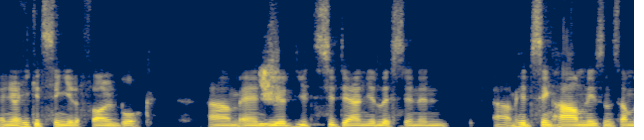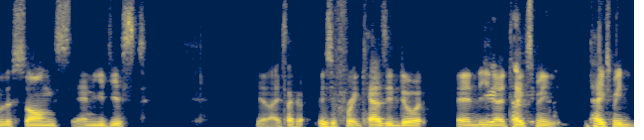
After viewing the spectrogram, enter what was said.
and you know, he could sing you the phone book, um, and you'd you'd sit down, you'd listen, and um, he'd sing harmonies on some of the songs, and you just, you know, it's like a, he's a freak. How's he do it? And you know, it takes me takes me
